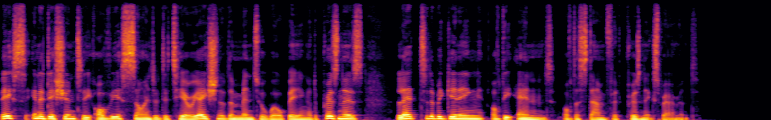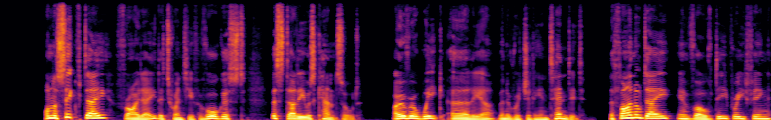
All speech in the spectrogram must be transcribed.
This, in addition to the obvious signs of deterioration of the mental well-being of the prisoners, led to the beginning of the end of the Stanford prison experiment. On the sixth day, Friday, the 20th of August, the study was cancelled, over a week earlier than originally intended. The final day involved debriefing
